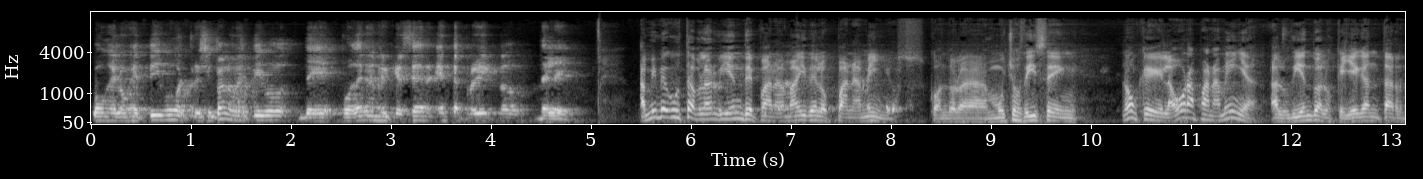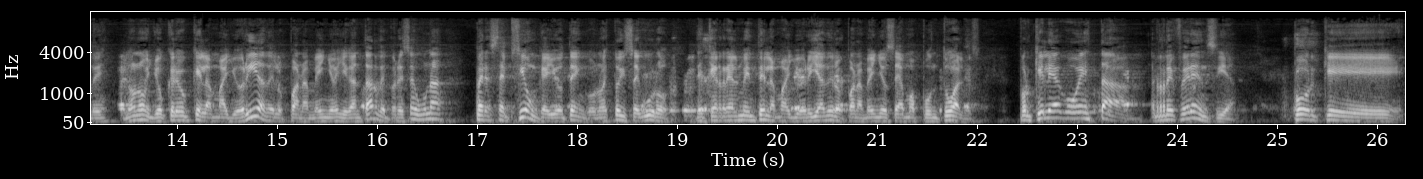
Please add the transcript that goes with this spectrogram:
con el objetivo, el principal objetivo de poder enriquecer este proyecto de ley. A mí me gusta hablar bien de Panamá y de los panameños, cuando muchos dicen, no, que la hora panameña, aludiendo a los que llegan tarde. No, no, yo creo que la mayoría de los panameños llegan tarde, pero esa es una percepción que yo tengo, no estoy seguro de que realmente la mayoría de los panameños seamos puntuales. ¿Por qué le hago esta referencia? Porque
